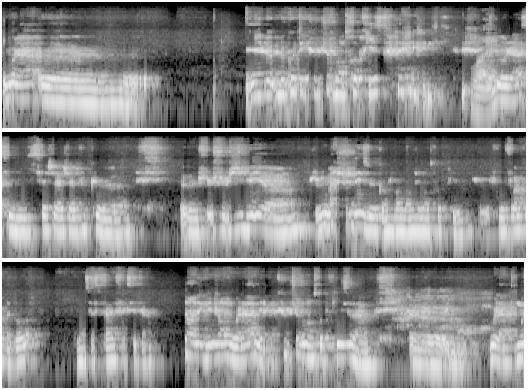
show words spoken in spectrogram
Voilà. le, côté culture d'entreprise. ouais. voilà, j'avoue que euh, j'y vais, je marche sur des œufs quand je rentre dans une entreprise. Je, veux voir d'abord comment ça se passe, etc. Avec les gens, voilà, mais la culture d'entreprise, euh, voilà, pour moi,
